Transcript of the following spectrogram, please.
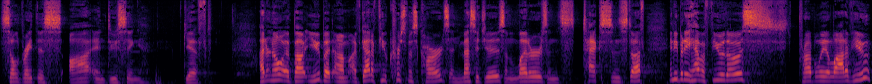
celebrate this awe inducing gift. I don't know about you, but um, I've got a few Christmas cards and messages and letters and texts and stuff. Anybody have a few of those? Probably a lot of you.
